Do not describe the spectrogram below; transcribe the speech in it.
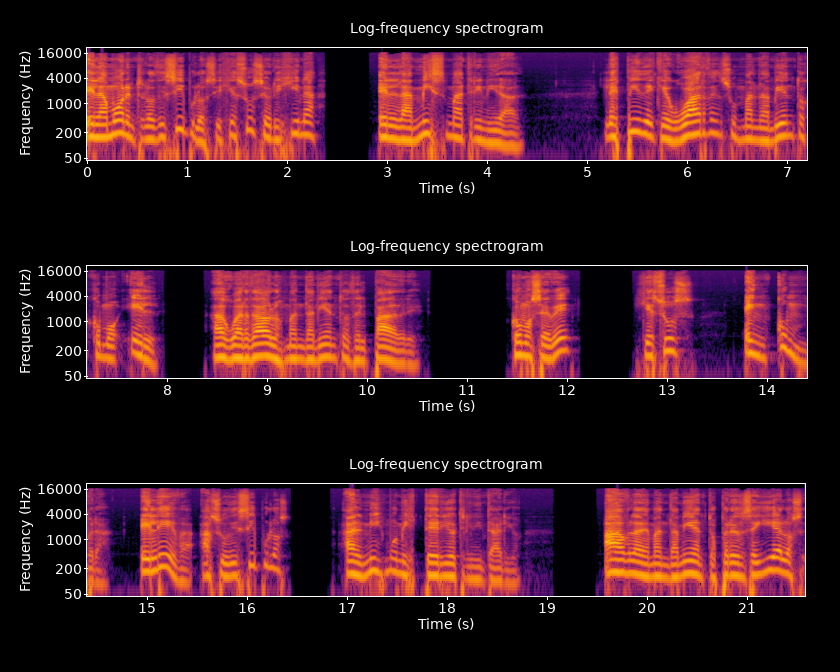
El amor entre los discípulos y Jesús se origina en la misma Trinidad. Les pide que guarden sus mandamientos como Él ha guardado los mandamientos del Padre. Como se ve, Jesús encumbra, eleva a sus discípulos al mismo misterio trinitario. Habla de mandamientos, pero enseguida los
